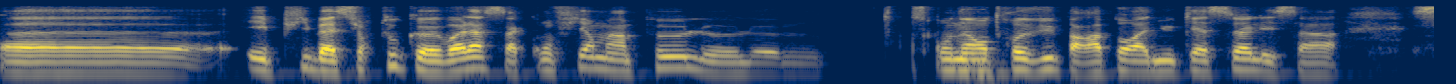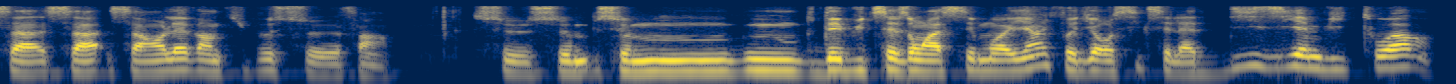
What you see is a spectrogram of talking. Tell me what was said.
Et puis bah, surtout que voilà ça confirme un peu le, le ce qu'on a entrevu par rapport à Newcastle et ça, ça, ça, ça enlève un petit peu ce, enfin, ce, ce, ce, début de saison assez moyen. Il faut dire aussi que c'est la dixième victoire,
